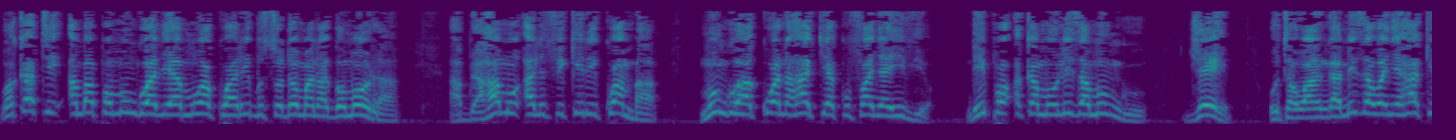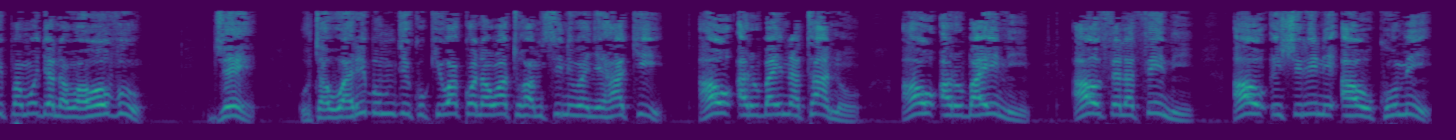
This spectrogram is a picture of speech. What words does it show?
Wakati ambapo mungu aliamua kuharibu sodoma na gomora abrahamu alifikiri kwamba mungu hakuwa na haki ya kufanya hivyo. Ndipo akamuuliza mungu je utawaangamiza wenye haki pamoja na waovu? Je utauharibu mji kukiwako na watu 50 wenye haki? Au 45 au 40 au 30 au 20 au 1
